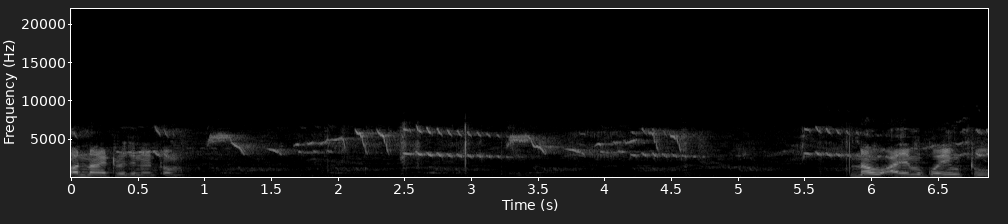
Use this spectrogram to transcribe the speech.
on nitrogen atom now I am going to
